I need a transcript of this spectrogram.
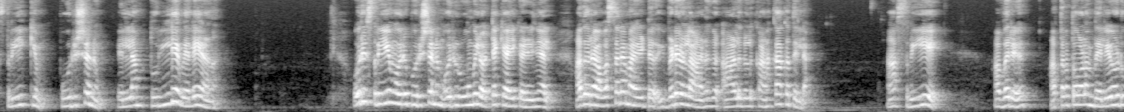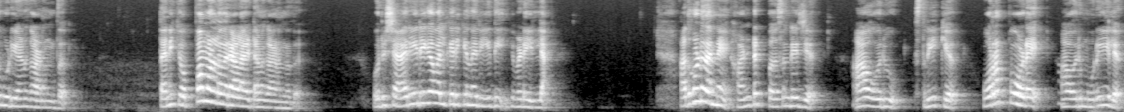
സ്ത്രീക്കും പുരുഷനും എല്ലാം തുല്യ വിലയാണ്. ഒരു സ്ത്രീയും ഒരു പുരുഷനും ഒരു റൂമിൽ ഒറ്റയ്ക്കായി കഴിഞ്ഞാൽ അതൊരു അവസരമായിട്ട് ഇവിടെയുള്ള ആളുകൾ ആളുകൾ കണക്കാക്കത്തില്ല. ആ സ്ത്രീയെ അവർ അത്രത്തോളം വിലയോടുകൂടിയാണ് കാണുന്നത്. തനിക്കൊപ്പമുള്ള ഒരാളായിട്ടാണ് കാണുന്നത്. ഒരു ശാരീരികവൽക്കരിക്കുന്ന രീതി ഇവിടെ ഇല്ല. അതുകൊണ്ട് തന്നെ ഹൺഡ്രഡ് പെർസെന്റേജ് ആ ഒരു സ്ത്രീക്ക് ഉറപ്പോടെ ആ ഒരു മുറിയിൽ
